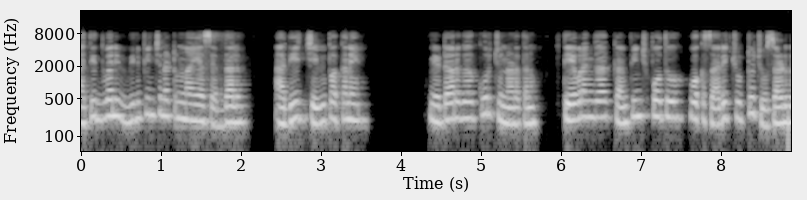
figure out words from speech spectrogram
అతిధ్వని వినిపించినట్టున్నాయా శబ్దాలు. అది చెవి పక్కనే నిటారుగా కూర్చున్నాడతను తీవ్రంగా కంపించిపోతూ ఒకసారి చుట్టూ చూశాడు.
